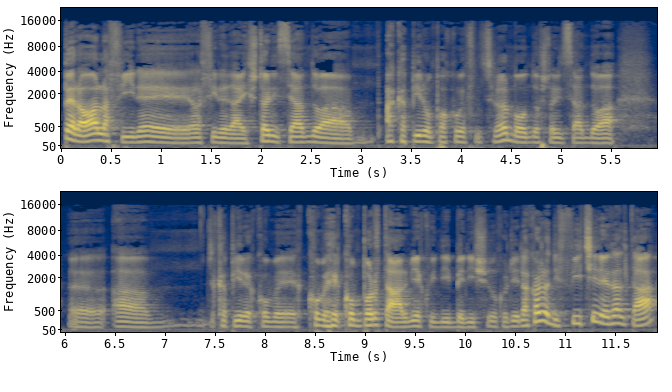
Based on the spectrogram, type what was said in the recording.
Però alla fine, alla fine dai, sto iniziando a, a capire un po' come funziona il mondo, sto iniziando a, uh, a capire come, come, comportarmi e quindi benissimo così. La cosa difficile in realtà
